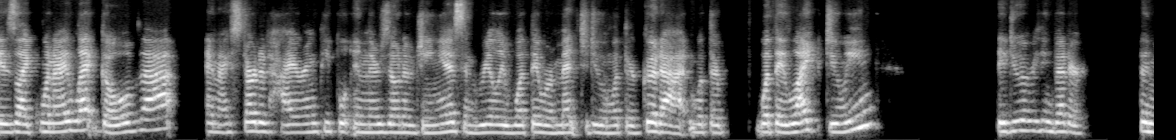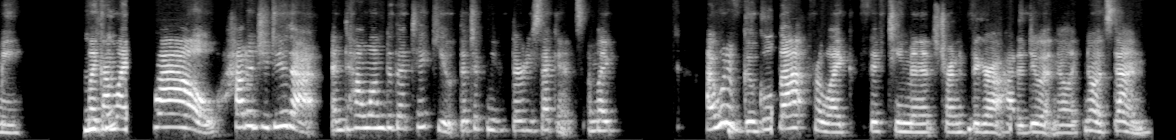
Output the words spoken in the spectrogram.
is like when I let go of that and I started hiring people in their zone of genius and really what they were meant to do and what they're good at and what they're what they like doing, they do everything better than me. Like I'm mhm. like, wow, how did you do that? And how long did that take you? That took me 30 seconds. I'm like, I would have Googled that for like 15 minutes trying to figure out how to do it. And they're like, no, it's done.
